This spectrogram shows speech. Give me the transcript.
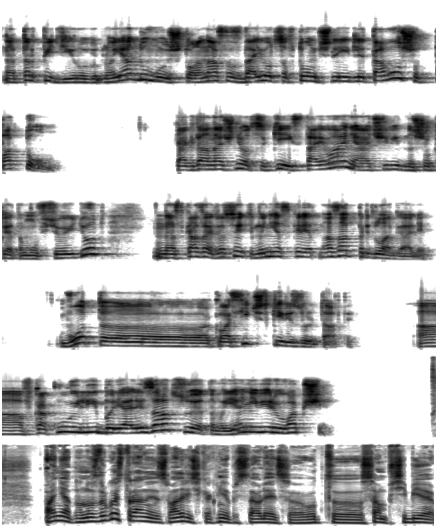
э, торпедируют. Но я думаю, что она создается в том числе и для того, чтобы потом, когда начнется кейс Тайваня, очевидно, что к этому все идет, э, сказать, вот смотрите, мы несколько лет назад предлагали. Вот э, классические результаты. А в какую-либо реализацию этого я не верю вообще. Понятно. Но с другой стороны, смотрите, как мне представляется, вот э, сам по себе э,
